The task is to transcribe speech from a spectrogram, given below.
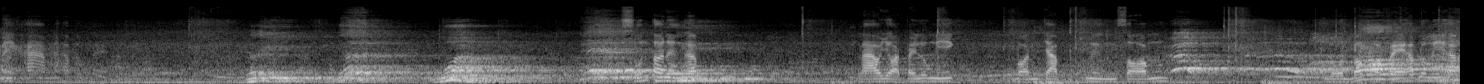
ไม่ข้ามนะครับลูกแรกศูนย์ต่อหนึ่งครับ ลาวหยอดไปลูกนี้ บอลจับหนึ่งสองโดนบล็อกออกไปครับลูกนี้ครับ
